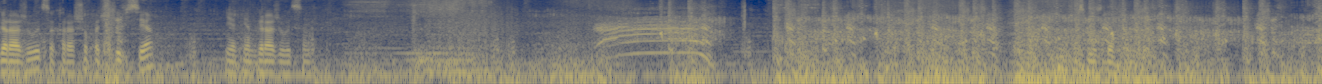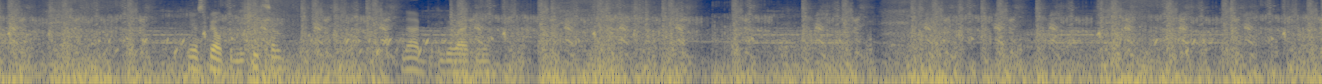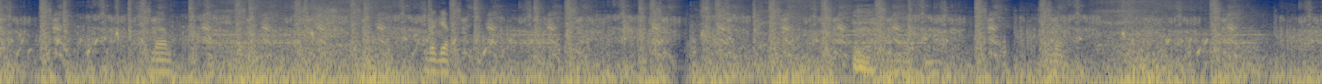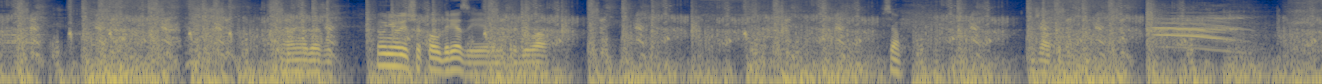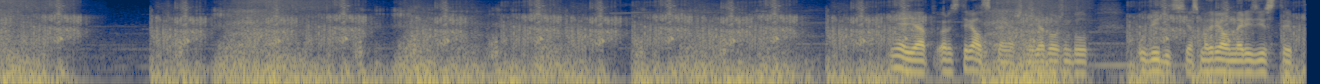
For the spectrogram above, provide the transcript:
отгораживаются. Хорошо, почти все. Нет, не отгораживаются. Не успел подлечиться. Да, убивает меня. Да. Блин. А у него даже... Ну, у него еще колдрезы, я его не пробивал. Все. Жалко, да. Не, я растерялся, конечно. Я должен был увидеть. Я смотрел на резисты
